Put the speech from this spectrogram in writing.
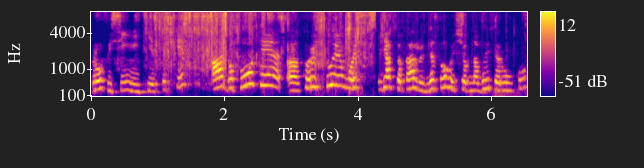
професійні кісточки. А допоки е, користуємось, як то кажуть, для того, щоб набити руку,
